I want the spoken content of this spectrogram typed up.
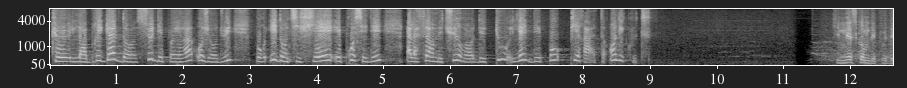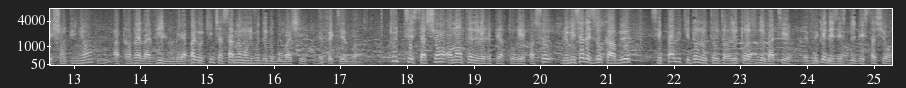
que la brigade se déployera aujourd'hui pour identifier et procéder à la fermeture de tous les dépôts pirates. On l'écoute qui naissent comme des, des champignons à travers la ville. Mais il n'y a pas que Kinshasa, même au niveau de Lubumbashi. Effectivement. Toutes ces stations, on est en train de les répertorier parce que le ministère des hydrocarbures, ce n'est pas lui qui donne l'autorisation de bâtir des, des, des stations.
